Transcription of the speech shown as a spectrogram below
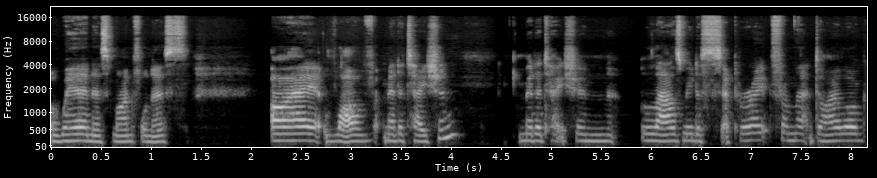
awareness mindfulness i love meditation meditation allows me to separate from that dialogue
